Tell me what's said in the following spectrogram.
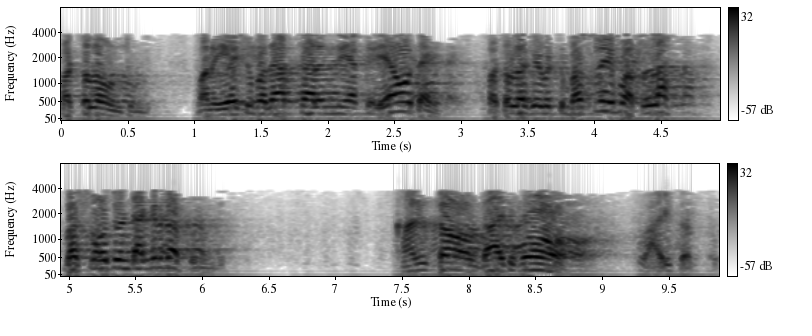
పట్టులో ఉంటుంది. మనం ఏసు పదార్థాలన్నీ ఏమవుతాయి? పట్టులోకి పెట్టి భస్మం అయిపోతుందా. భస్మం అవుతుంటే అగ్నితత్వం ఉంది. కంఠం దాటిపో వాయుతత్వం.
